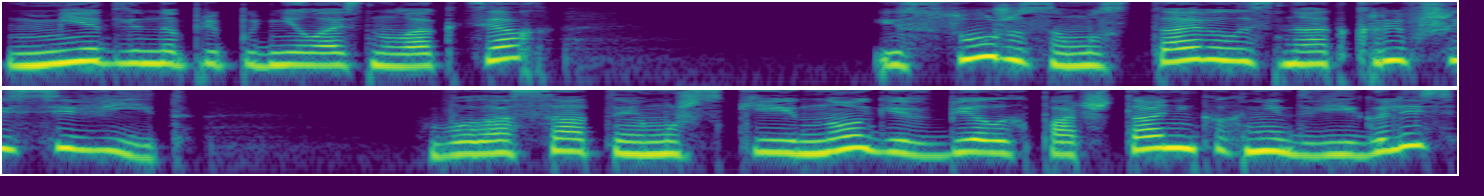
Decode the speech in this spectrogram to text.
Медленно приподнялась на локтях и с ужасом уставилась на открывшийся вид — Волосатые мужские ноги в белых подштаниках не двигались,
